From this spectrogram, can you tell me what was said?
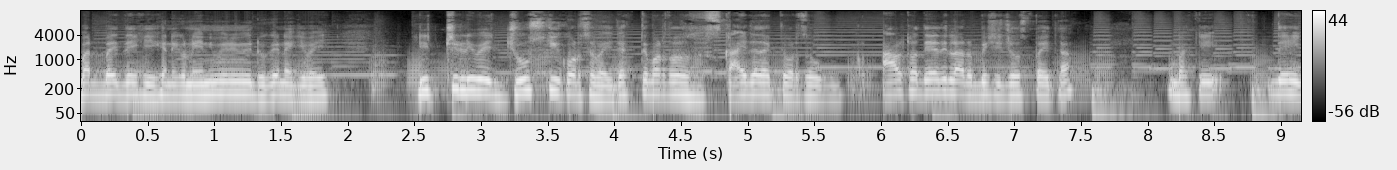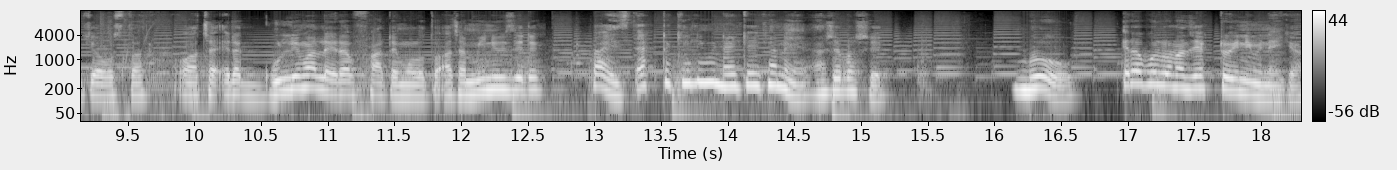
বাট ভাই দেখি, এখানে কোনো এনিমি এনিমি ঢুকে নাকি ভাই? লিটারালি ভাই জোস কি করছে ভাই? দেখতে পারতো স্কাইটা দেখতে পারতো। আলট্রা দিয়ে দিলে আরও বেশি জোস পাইতা। বাকি দেখি কি অবস্থা। ও আচ্ছা এটা গুলি মারলে এটা ফাটে মূলত। আচ্ছা মিনিউজ এটা প্রাইস একটা কি এনিমি নাই কি এখানে, আশেপাশে? ব্রো এরা বলল না যে একটা এনিমি নাই কা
